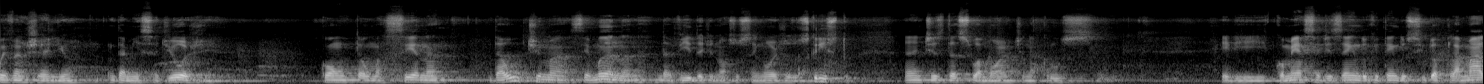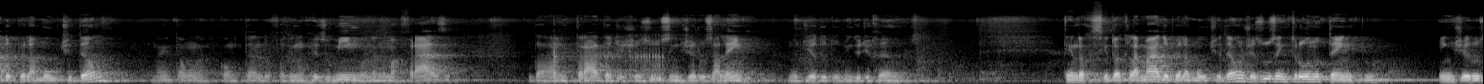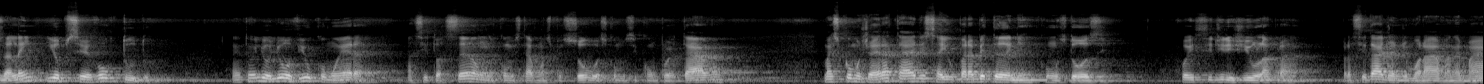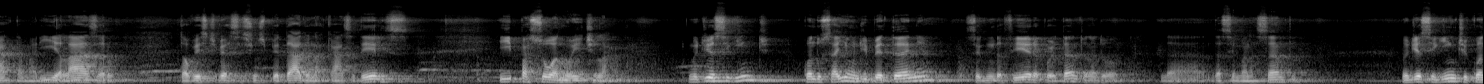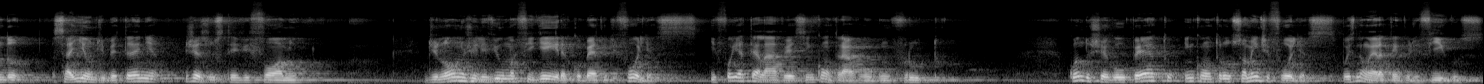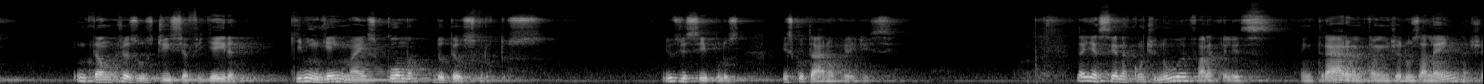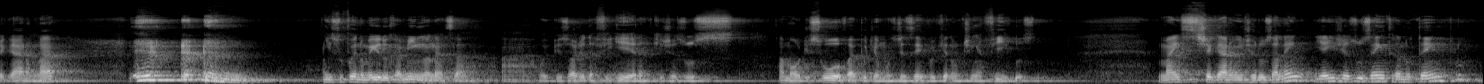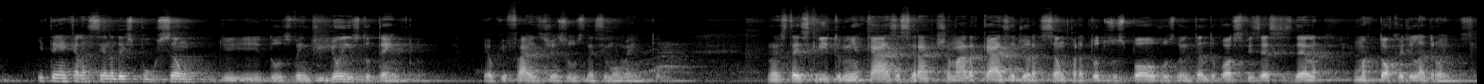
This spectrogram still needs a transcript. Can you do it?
O Evangelho da missa de hoje conta uma cena da última semana né, da vida de nosso Senhor Jesus Cristo, antes da sua morte na cruz. Ele começa dizendo que, tendo sido aclamado pela multidão, né, então, contando, fazendo um resuminho né, numa frase da entrada de Jesus em Jerusalém no dia do domingo de Ramos. Tendo sido aclamado pela multidão, Jesus entrou no templo em Jerusalém e observou tudo. Então ele olhou, viu como era a situação, né, como estavam as pessoas, como se comportavam. Mas como já era tarde, saiu para Betânia com os doze. Foi se dirigiu lá para para a cidade onde morava, né, Marta, Maria, Lázaro. Talvez tivesse se hospedado na casa deles e passou a noite lá. No dia seguinte, quando saíam de Betânia, segunda-feira, portanto, né, do, da, da Semana Santa, no dia seguinte, quando saíam de Betânia, Jesus teve fome. De longe ele viu uma figueira coberta de folhas e foi até lá ver se encontrava algum fruto. Quando chegou perto, encontrou somente folhas, pois não era tempo de figos. Então Jesus disse à figueira: Que ninguém mais coma dos teus frutos. E os discípulos escutaram o que ele disse. Daí a cena continua, fala que eles entraram então em Jerusalém, né, chegaram lá. Isso foi no meio do caminho, nessa né, o episódio da figueira que Jesus amaldiçoou, vai podíamos dizer, porque não tinha figos. Mas chegaram em Jerusalém e aí Jesus entra no templo e tem aquela cena da expulsão de, dos vendilhões do templo. É o que faz Jesus nesse momento. Não está escrito: Minha casa será chamada casa de oração para todos os povos, no entanto, vós fizestes dela uma toca de ladrões.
